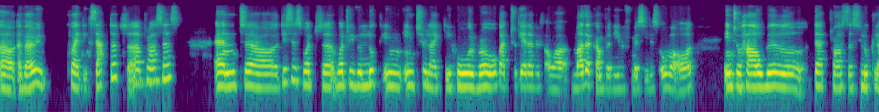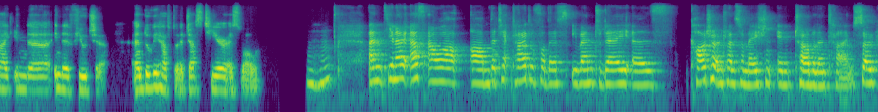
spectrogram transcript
uh, a very quite accepted uh, process. And uh, this is what uh, what we will look in into like the whole row, but together with our mother company, with Mercedes overall, into how will that process look like in the in the future and do we have to adjust here as well mm-hmm. and you know as our um, the t- title for this event today is culture and transformation in turbulent times. So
